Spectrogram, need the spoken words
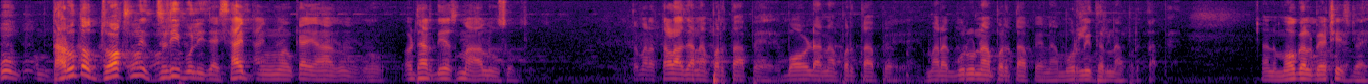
હું ધારું તો જોક્સની જડી બોલી જાય. સાહેબ, હું કઈ અઢાર દેશમાં હાલું છું. તમારા તળાજાના પ્રતાપે, બોરડાના પ્રતાપે, મારા ગુરુના પ્રતાપે ના મુરલીધરના પ્રતાપે. અને મોગલ બેઠી જ ભાઈ.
